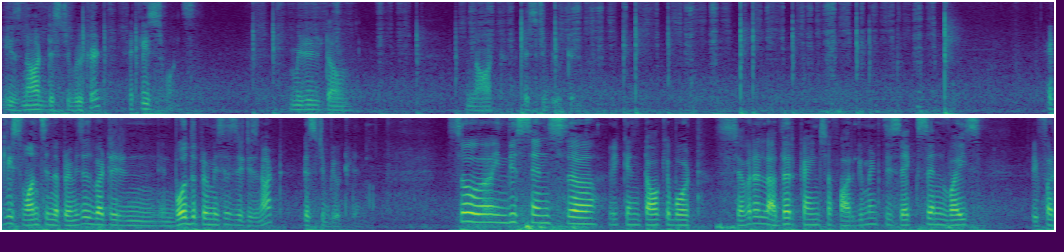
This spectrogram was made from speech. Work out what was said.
is not distributed at least once. Middle term not distributed at least once in the premises but in, in both the premises it is not distributed enough. so in this sense uh, we can talk about several other kinds of arguments. This x and y's refer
